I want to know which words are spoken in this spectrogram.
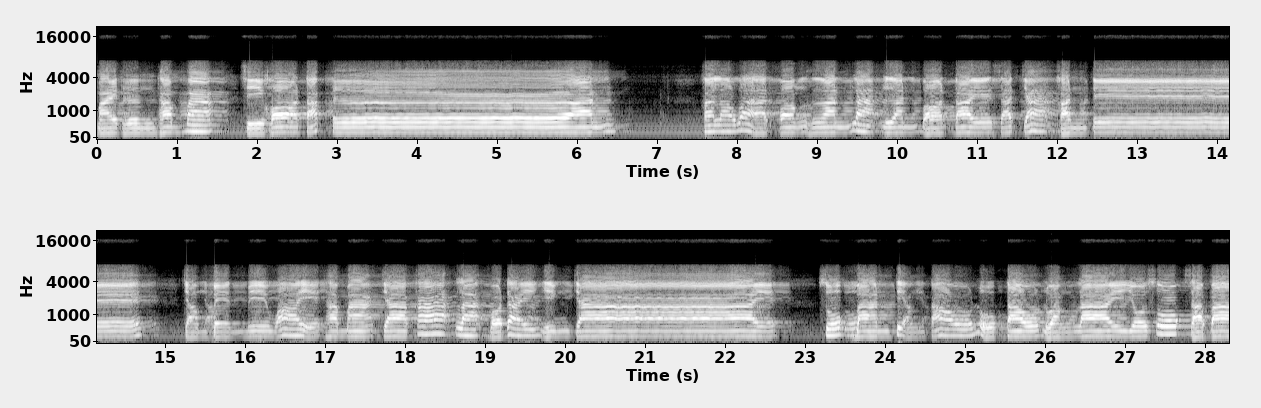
หมายถึงธรรมะสี่คอตักเตือน คารวาสของเฮือนละเลือนบอดใดสัจจะขันเตจำเป็นมีไว้ธรรมะจากะละบ่ได้ยิงใจสุขบานเตียงเต้าลูกเต้าหลวงลายโยสุขสบา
